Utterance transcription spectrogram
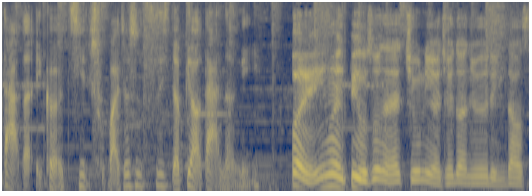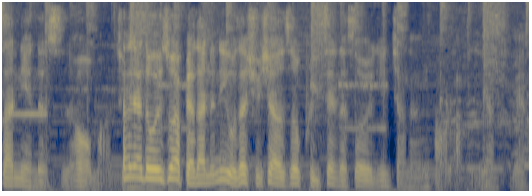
打的一个基础吧，就是自己的表达能力。对，因为比如说你在 junior 阶段，就是零到三年的时候嘛，大家都会说啊表达能力，我在学校的时候 present 的时候已经讲得很好了，怎么样怎么样。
